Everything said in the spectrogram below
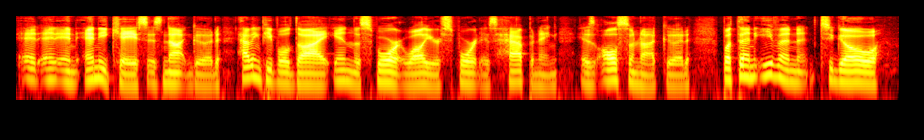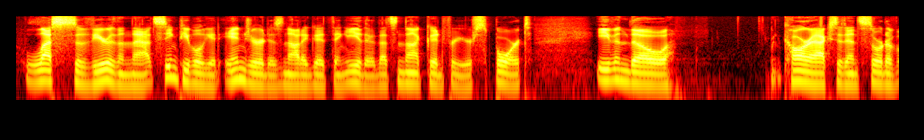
in, in, any case is not good. Having people die in the sport while your sport is happening is also not good. But then even to go less severe than that, seeing people get injured is not a good thing either. That's not good for your sport. Even though car accidents sort of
